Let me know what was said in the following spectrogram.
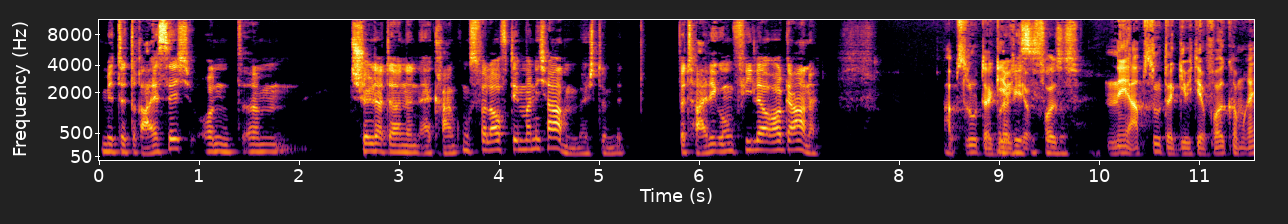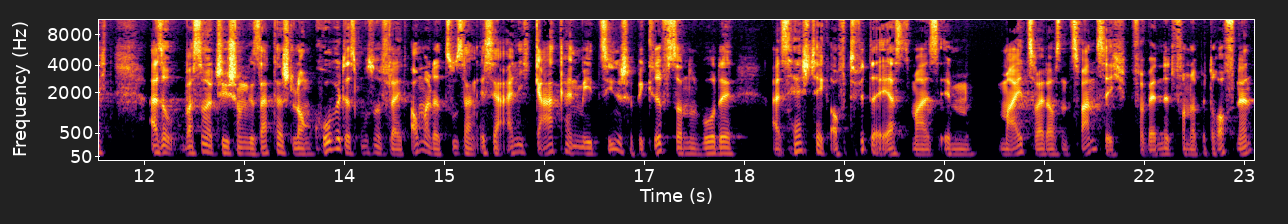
Mitte 30 und ähm, schildert dann einen Erkrankungsverlauf, den man nicht haben möchte, mit Beteiligung vieler Organe. Absolut, da gebe ich dir voll, Nee, absolut, da gebe ich dir vollkommen recht. Also, was du natürlich schon gesagt hast, Long Covid, das muss man vielleicht auch mal dazu sagen, ist ja eigentlich gar kein medizinischer Begriff, sondern wurde als Hashtag auf Twitter erstmals im Mai 2020 verwendet von der Betroffenen.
